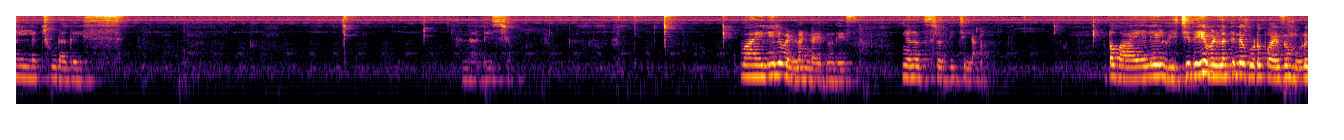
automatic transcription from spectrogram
നല്ല ചൂടാ ഗൈസ് എന്താ ടേസ്റ്റ് വായലയിൽ വെള്ളം ഉണ്ടായിരുന്നു ടേസ്റ്റ് ഞാനത് ശ്രദ്ധിച്ചില്ല. അപ്പോൾ വായലയിൽ ഒഴിച്ചതേ വെള്ളത്തിന്റെ കൂടെ പായസം പോണു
